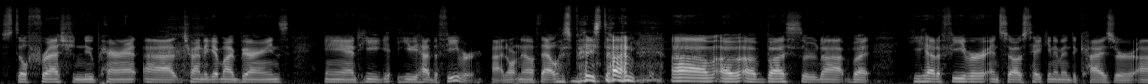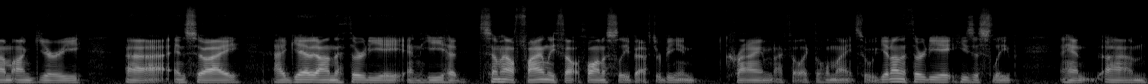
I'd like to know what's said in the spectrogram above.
still fresh, and new parent, uh, trying to get my bearings. And he he had the fever. I don't know if that was based on um, a, a bus or not, but he had a fever, and so I was taking him into Kaiser um, on Geary, uh, and so I I get it on the 38, and he had somehow finally felt fallen asleep after being crying. I felt like the whole night. So we get on the 38, he's asleep, and um,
